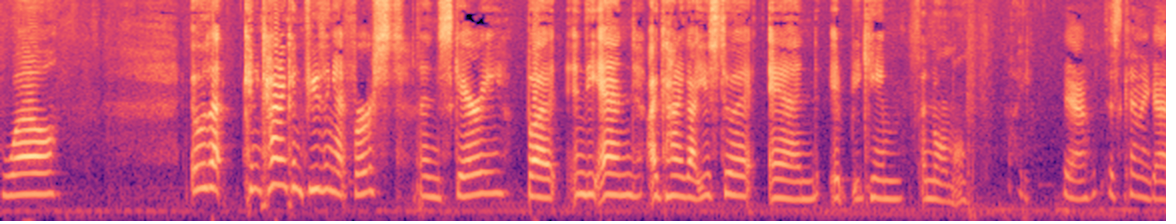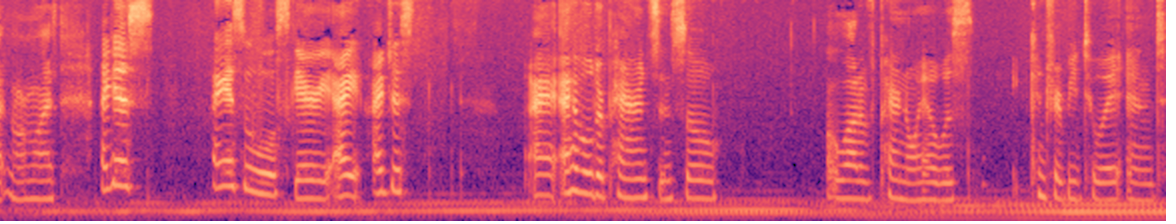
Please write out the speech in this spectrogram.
well, it was at, kind of confusing at first and scary, but in the end, I kind of got used to it and it became a normal. Yeah, just kind of got normalized. I guess, I guess a little scary. I, I just, I, I have older parents, and so a lot of paranoia was contribute to it. And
